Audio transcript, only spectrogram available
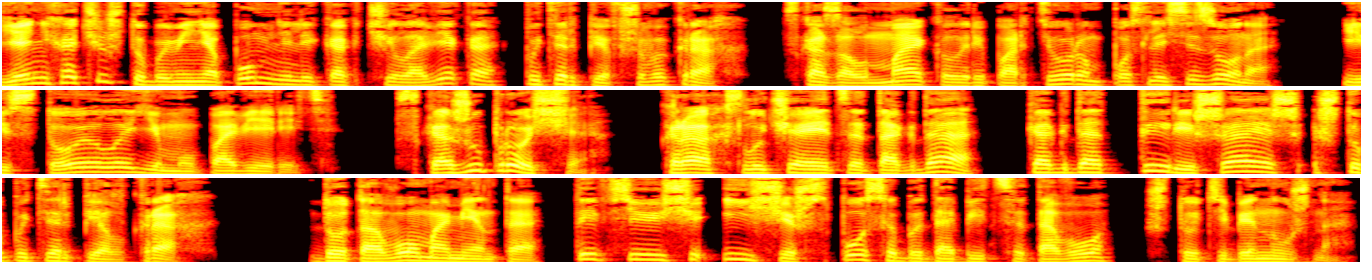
я не хочу, чтобы меня помнили как человека, потерпевшего крах, сказал Майкл репортерам после сезона, и стоило ему поверить. Скажу проще, крах случается тогда, когда ты решаешь, что потерпел крах. До того момента ты все еще ищешь способы добиться того, что тебе нужно.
